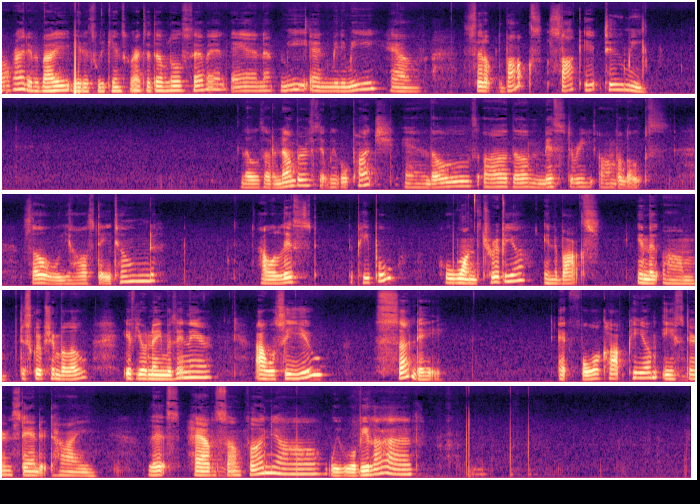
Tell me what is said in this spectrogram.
All right, everybody, it is Weekend Scratcher 007, and me and Mini Me have set up the box. Sock it to me. Those are the numbers that we will punch, and those are the mystery envelopes. So, y'all stay tuned. I will list the people who won the trivia in the box in the um, description below. If your name is in there, I will see you Sunday at 4 o'clock p.m. Eastern Standard Time. Let's have some fun, y'all. We will be live.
